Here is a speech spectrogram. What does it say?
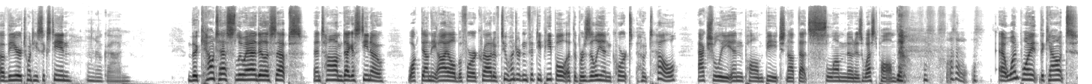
of the year 2016, Oh, God. the Countess Luann de Lesseps and Tom D'Agostino walked down the aisle before a crowd of 250 people at the Brazilian Court Hotel, actually in Palm Beach, not that slum known as West Palm. At one point, the Count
